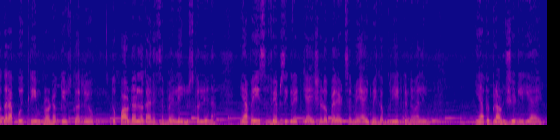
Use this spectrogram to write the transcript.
अगर आप कोई क्रीम प्रोडक्ट यूज़ कर रहे हो तो पाउडर लगाने से पहले यूज़ कर लेना। यहाँ पे इस फेब सिगरेट के आई शेडो पैलेट से मैं आई मेकअप क्रिएट करने वाली हूँ। यहाँ पे ब्राउन शेड लिया है।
